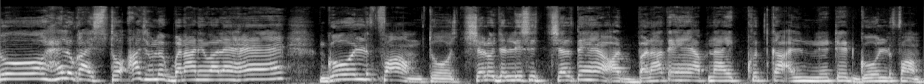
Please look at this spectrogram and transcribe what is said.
तो हेलो गाइस तो आज हम लोग बनाने वाले हैं गोल्ड फार्म तो चलो जल्दी से चलते हैं और बनाते हैं अपना एक खुद का अनलिमिटेड गोल्ड फार्म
